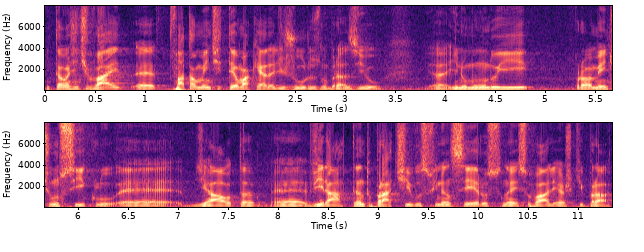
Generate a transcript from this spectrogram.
Então, a gente vai fatalmente ter uma queda de juros no Brasil e no mundo e provavelmente um ciclo de alta virá, tanto para ativos financeiros, né, isso vale, acho que para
